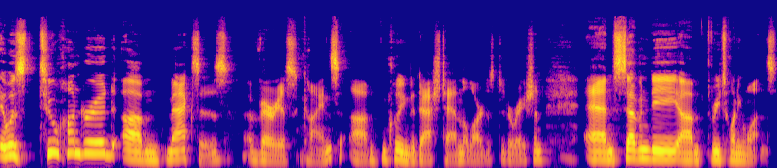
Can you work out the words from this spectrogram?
it was 200 um, maxes of various kinds, um, including the Dash 10, the largest iteration, and 70 um, 321s,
